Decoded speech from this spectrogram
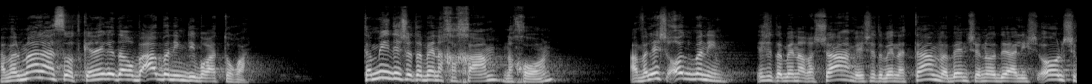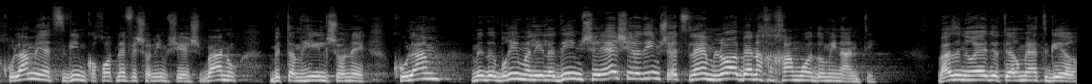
אבל מה לעשות, כנגד ארבעה בנים דיברה תורה. תמיד יש את הבן החכם, נכון, אבל יש עוד בנים. יש את הבן הרשע ויש את הבן התם והבן שאינו יודע לשאול, שכולם מייצגים כוחות נפש שונים שיש בנו בתמהיל שונה. כולם מדברים על ילדים שיש ילדים שאצלהם לא הבן החכם הוא הדומיננטי. ואז אני רואה את יותר מאתגר.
